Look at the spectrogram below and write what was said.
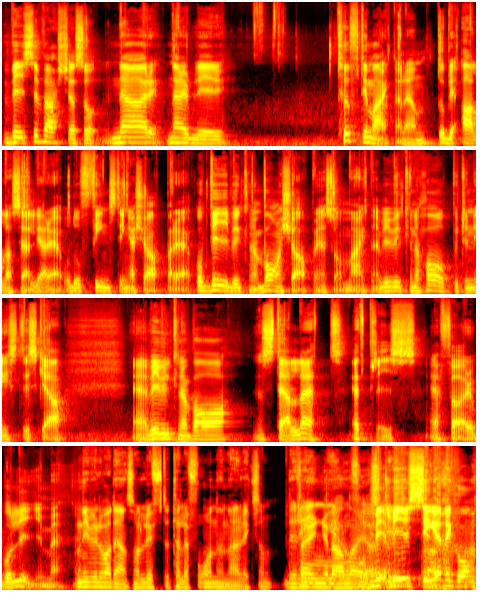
vice versa. Så när, när det blir tufft i marknaden, då blir alla säljare och då finns det inga köpare. Och Vi vill kunna vara en köpare i en sån marknad. Vi vill kunna ha opportunistiska... Eh, vi vill kunna vara ställa ett, ett pris eh, för volym. Ni vill vara den som lyfter telefonen när liksom det ringer? Ingen annan vi, vi, ser det gång,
